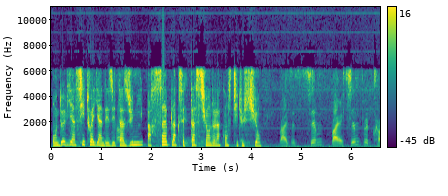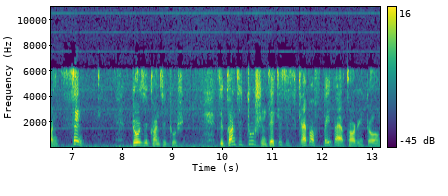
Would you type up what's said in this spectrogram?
On devient citoyen des États-Unis par simple acceptation de la Constitution. The Constitution, that is a scrap of paper according to.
